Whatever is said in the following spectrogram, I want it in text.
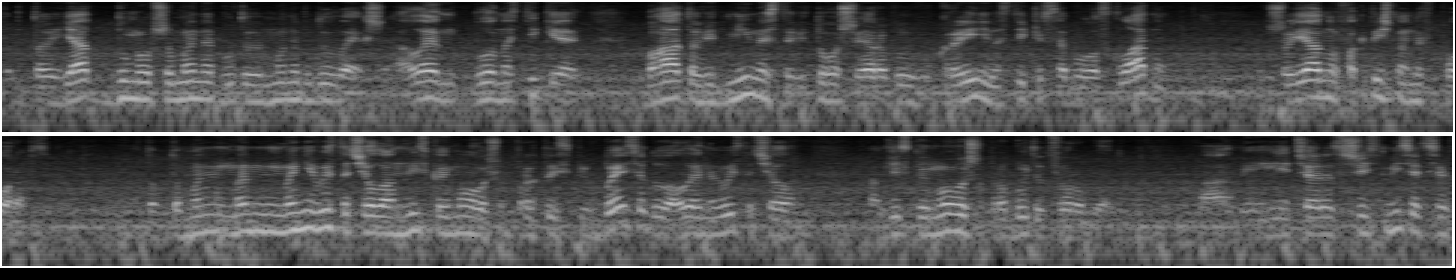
Тобто я думав, що мене буде, мене буде легше. Але було настільки багато відмінностей від того, що я робив в Україні, настільки все було складно, що я ну, фактично не впорався. Тобто мені, мені вистачило англійської мови, щоб пройти співбесіду, але не вистачило англійської мови, щоб робити цю роботу. І через 6 місяців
